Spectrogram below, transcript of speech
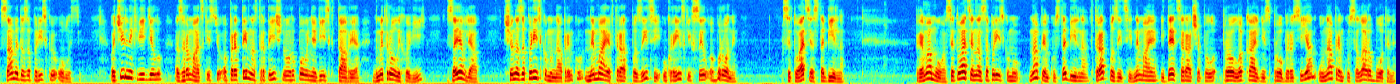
саме до Запорізької області. Очільник відділу з громадськістю оперативно-стратегічного угруповання військ Таврія Дмитро Лиховій заявляв, що на Запорізькому напрямку немає втрат позицій українських сил оборони. Ситуація стабільна. Пряма мова. Ситуація на Запорізькому напрямку стабільна, втрат позицій немає. Йдеться радше про локальні спроби росіян у напрямку села Роботине.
